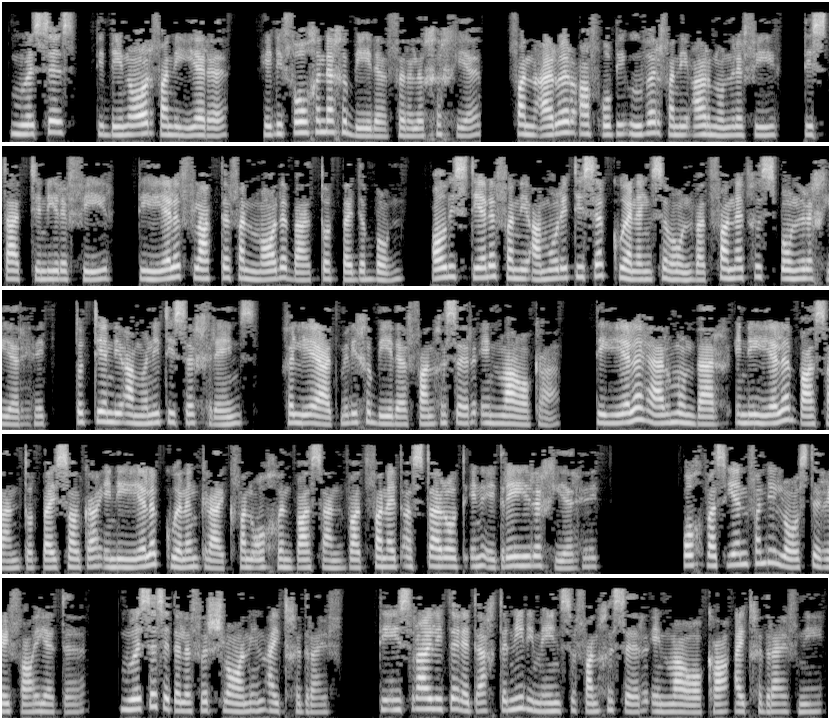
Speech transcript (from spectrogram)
Mooses, die dienaar van die Heere, het die volgende gebieden vir hulle gegee, van Arwer af op die oever van die Arnon rivier, die stad in die rivier, die hele vlakte van Madeba tot bij de Bon, al die steden van die Amoritische koningse hond wat van het gespon regeer het, tot teen die Ammonitische grens, geleerd met die gebieden van Geser en Maoka, die hele Hermonberg en die hele Basan tot bij Salka en die hele koninkrijk van Och en Basan wat vanuit Astarot en Edrei regeer het. Och was een van die laaste refaaiete, Mooses het hulle verslaan en uitgedrijf. Die Israëlieten het echter niet die mensen van Geser en Maoka uitgedrijf nie.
